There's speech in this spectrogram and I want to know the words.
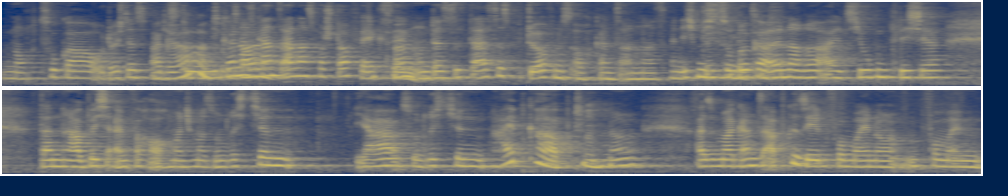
noch Zucker durch das Wachstum. Ja, die können das ganz anders verstoffwechseln total. und das ist, da ist das Bedürfnis auch ganz anders. Wenn ich mich Definitiv. zurückerinnere als Jugendliche, dann habe ich einfach auch manchmal so ein richtigen, ja, so ein richtigen Hype gehabt. Mhm. Ne? Also mal ganz abgesehen von meiner, von meinem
